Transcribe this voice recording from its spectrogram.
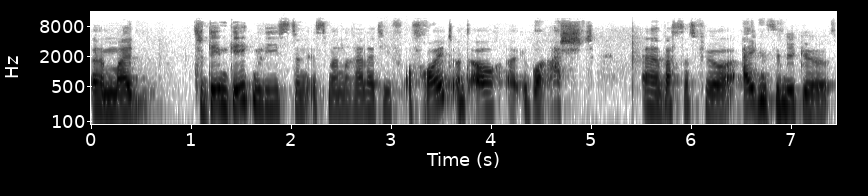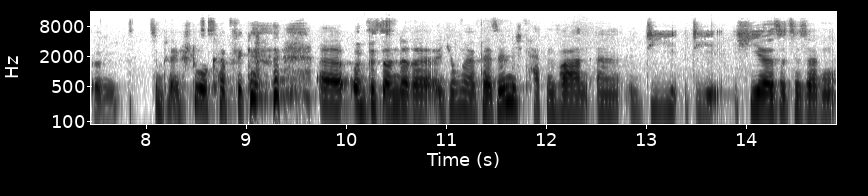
mal zu dem gegenliest, dann ist man relativ erfreut und auch überrascht, äh, was das für eigensinnige, äh, zum Beispiel sturköpfige äh, und besondere junge Persönlichkeiten waren, äh, die, die hier sozusagen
